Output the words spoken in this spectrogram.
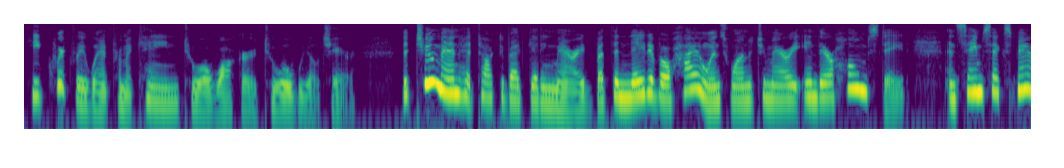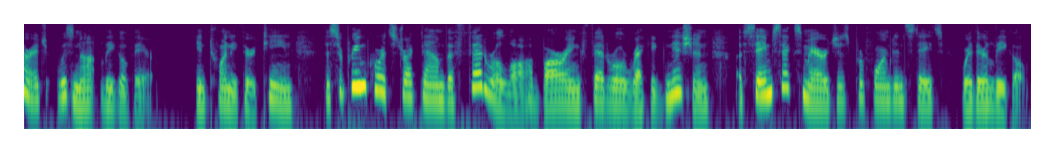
He quickly went from a cane to a walker to a wheelchair. The two men had talked about getting married, but the native Ohioans wanted to marry in their home state, and same sex marriage was not legal there. In 2013, the Supreme Court struck down the federal law barring federal recognition of same sex marriages performed in states where they're legal.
